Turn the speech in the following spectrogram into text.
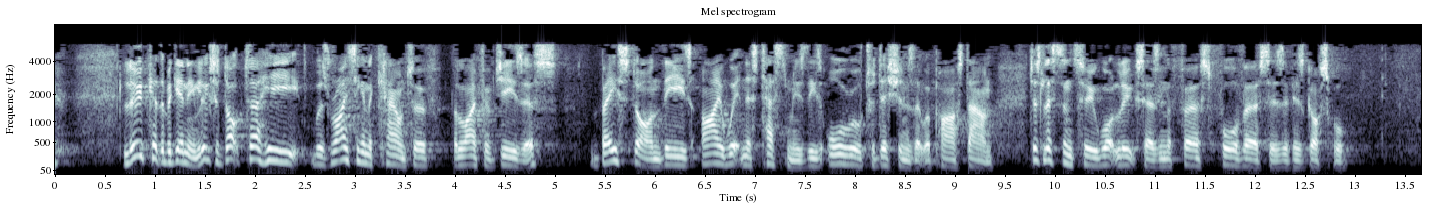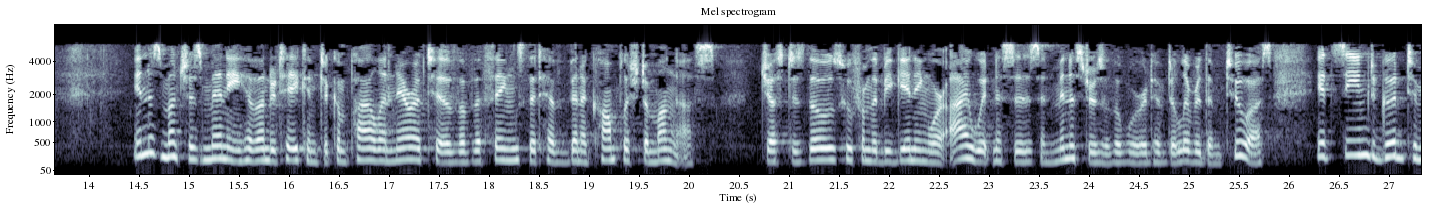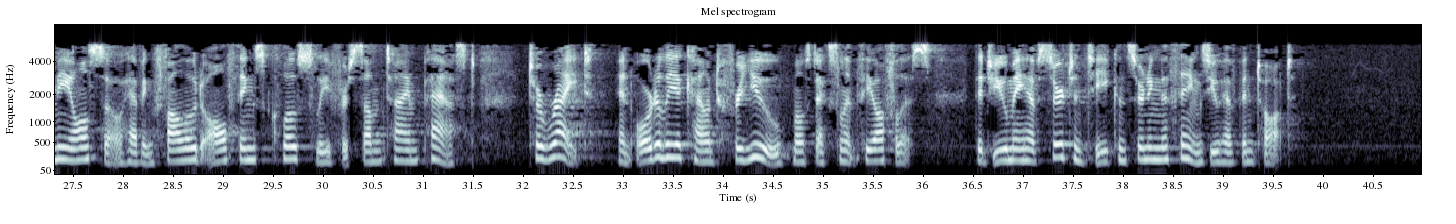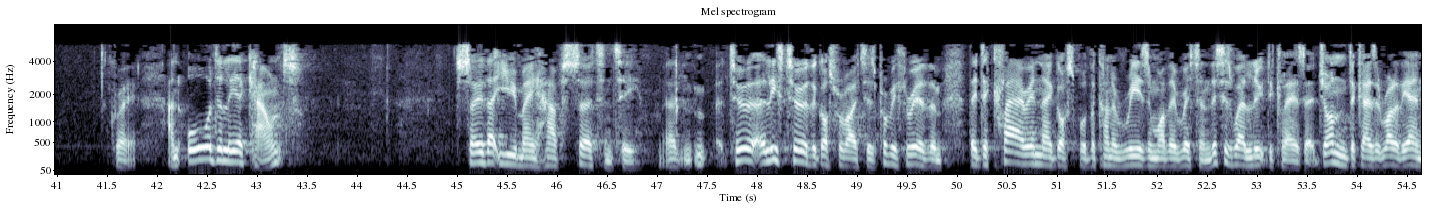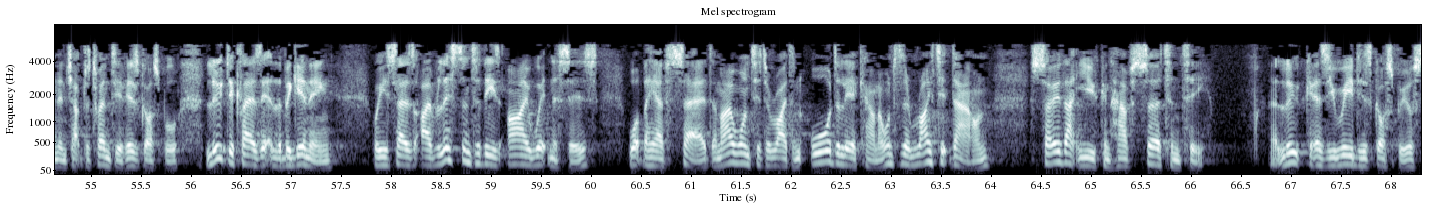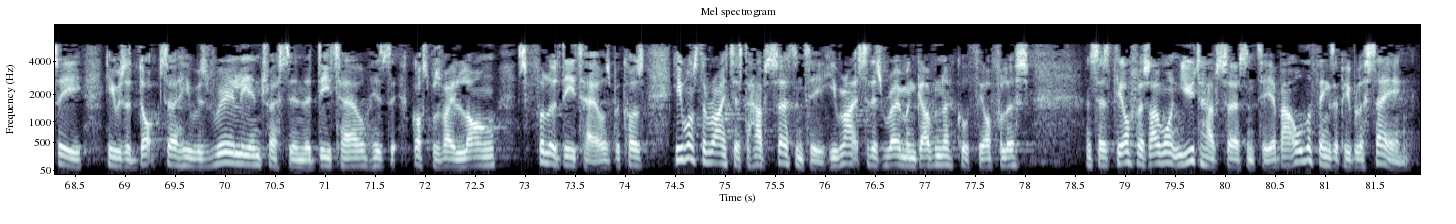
Luke at the beginning. Luke's a doctor. He was writing an account of the life of Jesus based on these eyewitness testimonies, these oral traditions that were passed down. Just listen to what Luke says in the first four verses of his Gospel. Inasmuch as many have undertaken to compile a narrative of the things that have been accomplished among us, just as those who from the beginning were eyewitnesses and ministers of the word have delivered them to us, it seemed good to me also, having followed all things closely for some time past, to write an orderly account for you, most excellent Theophilus, that you may have certainty concerning the things you have been taught. Great. An orderly account so that you may have certainty. Uh, two, at least two of the gospel writers, probably three of them, they declare in their gospel the kind of reason why they're written. This is where Luke declares it. John declares it right at the end in chapter 20 of his gospel. Luke declares it at the beginning, where he says, I've listened to these eyewitnesses, what they have said, and I wanted to write an orderly account. I wanted to write it down so that you can have certainty. Luke, as you read his gospel, you'll see he was a doctor. He was really interested in the detail. His gospel is very long. It's full of details because he wants the writers to have certainty. He writes to this Roman governor called Theophilus and says, Theophilus, I want you to have certainty about all the things that people are saying.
